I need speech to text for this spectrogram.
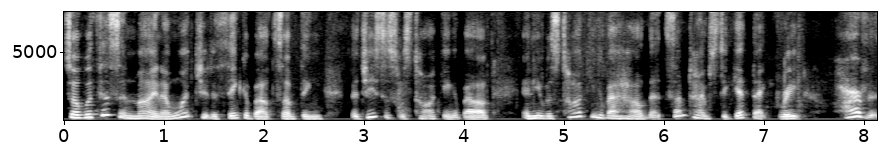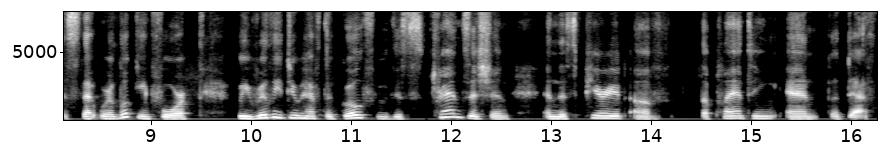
So, with this in mind, I want you to think about something that Jesus was talking about. And he was talking about how that sometimes to get that great harvest that we're looking for, we really do have to go through this transition and this period of the planting and the death.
